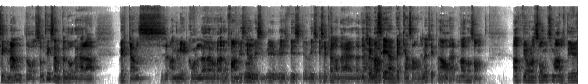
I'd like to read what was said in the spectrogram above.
segment då, som till exempel då det här veckans animekoll eller, vad- eller vad fan vi ska, Mm. vi, vi, vi, ska, vi, ska kalla det här. Det, Vi kan ju bara säga veckans anime typ. Ja, där. något sånt. Att vi har något sånt som alltid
